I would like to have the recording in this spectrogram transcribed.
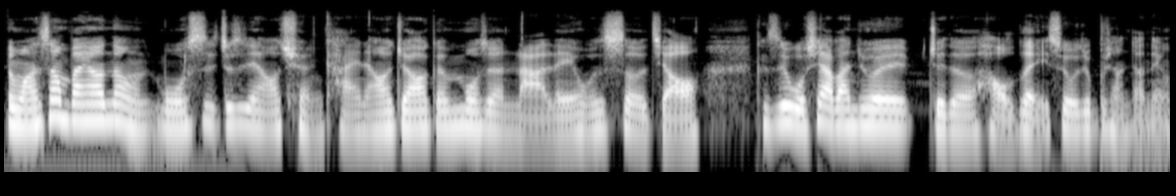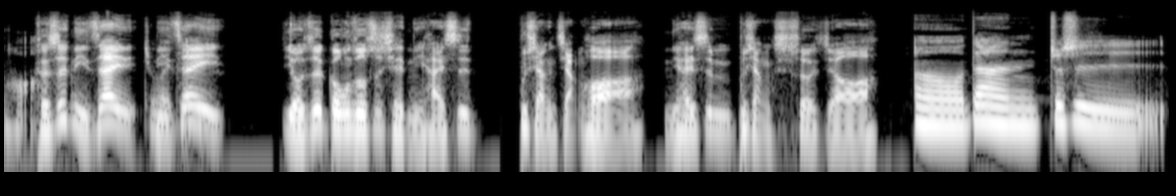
晚上上班要那种模式，就是要全开，然后就要跟陌生人拉雷或是社交。可是我下班就会觉得好累，所以我就不想讲电话。可是你在你在有这个工作之前，你还是不想讲话啊？你还是不想社交啊？嗯、呃，但就是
